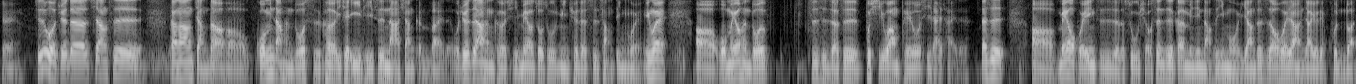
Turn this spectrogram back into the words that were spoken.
对。其实我觉得像是刚刚讲到哈，国民党很多时刻一些议题是拿香跟拜的，我觉得这样很可惜，没有做出明确的市场定位。因为呃，我们有很多支持者是不希望佩洛西来台的，但是呃，没有回应支持者的诉求，甚至跟民进党是一模一样，这时候会让人家有点混乱。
